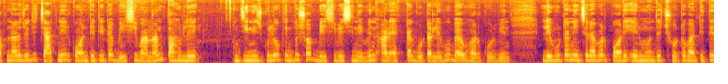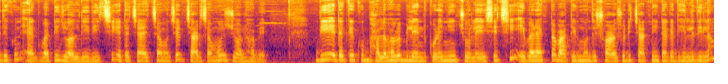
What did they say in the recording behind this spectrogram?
আপনারা যদি চাটনির কোয়ান্টিটিটা বেশি বানান, তাহলে জিনিসগুলোও কিন্তু সব বেশি বেশি নেবেন আর একটা গোটা লেবু ব্যবহার করবেন। লেবুটা নিচে আবার পরে এর মধ্যে ছোট বাটিতে দেখুন এক বাটি জল দিয়ে দিচ্ছি, এটা চার চামচের, চার চামচ জল হবে। দিয়ে এটাকে খুব ভালোভাবে ব্লেন্ড করে নিয়ে চলে এসেছি। এবার একটা বাটির মধ্যে সরাসরি চাটনিটাকে ঢেলে দিলাম।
